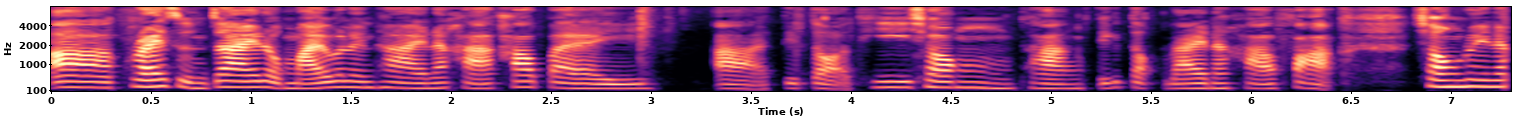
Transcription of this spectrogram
อ่าใครสนใจดอกไม้วาเลนไทน์นะคะ เข้าไป ติดต่อที่ช่องทาง TikTok ได้นะคะ ฝากช่องด้วยนะ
